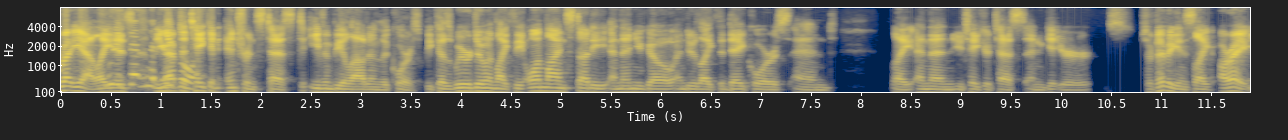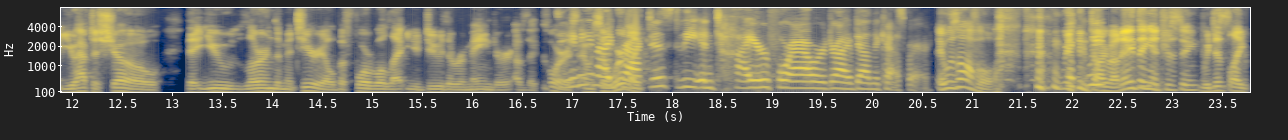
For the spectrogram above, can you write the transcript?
Right, yeah, like it's in you have to take an entrance test to even be allowed into the course because we were doing like the online study and then you go and do like the day course and like and then you take your test and get your certificate. It's like, all right, you have to show that you learn the material before we'll let you do the remainder of the course. Danny And so I we're like, practiced the entire four-hour drive down to Casper. it was awful. we Like, didn't we- talk about anything interesting. We just like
